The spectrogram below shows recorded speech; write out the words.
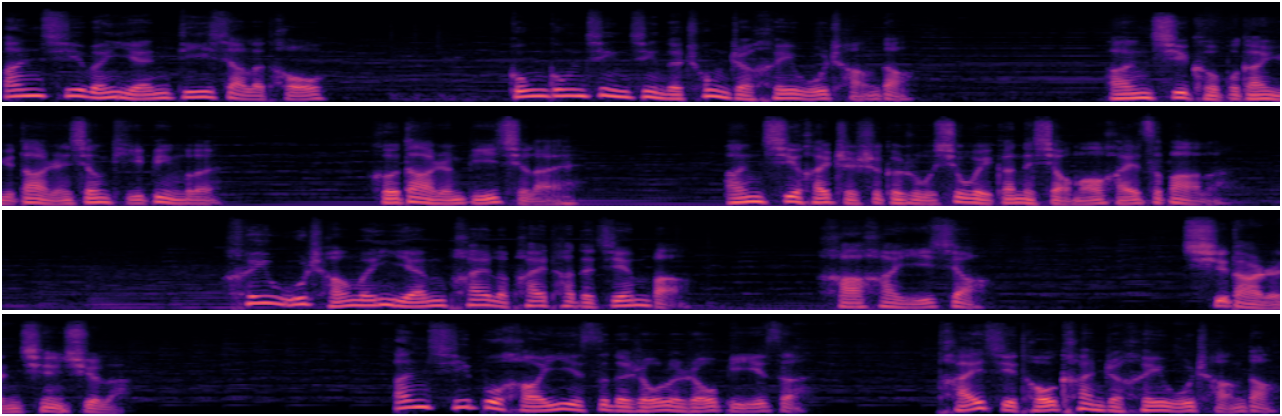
安七闻言低下了头，恭恭敬敬的冲着黑无常道。安七可不敢与大人相提并论，和大人比起来，安七还只是个乳臭未干的小毛孩子罢了。黑无常闻言拍了拍他的肩膀，哈哈一笑：“七大人谦虚了。”安七不好意思的揉了揉鼻子，抬起头看着黑无常道：“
